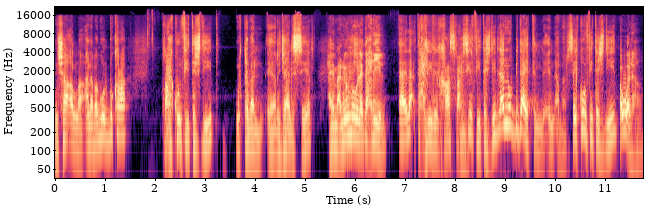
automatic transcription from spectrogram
إن شاء الله أنا بقول بكرة راح يكون في تشديد من قبل آه، رجال السير. هي معلومة ولا تحليل؟ آه لا تحليل الخاص راح يصير في تجديد لأنه بداية ال- الأمر. سيكون في تجديد أولها.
